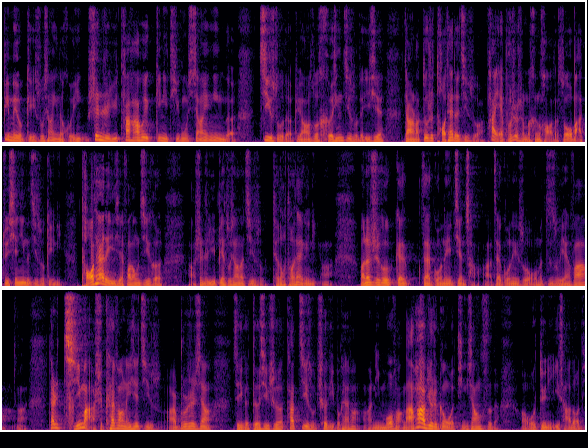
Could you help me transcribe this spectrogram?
并没有给出相应的回应，甚至于他还会给你提供相应的技术的，比方说核心技术的一些，当然了都是淘汰的技术啊，它也不是什么很好的，说我把最先进的技术给你，淘汰的一些发动机和啊甚至于变速箱的技术淘淘汰给你啊，完了之后该在国内建厂啊，在国内说我们自主研发啊，但是起码是开放了一些技术，而不是像这个德系车，它技术彻底不开放啊，你模仿哪怕就是跟我挺相似的啊，我对你一查到底。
